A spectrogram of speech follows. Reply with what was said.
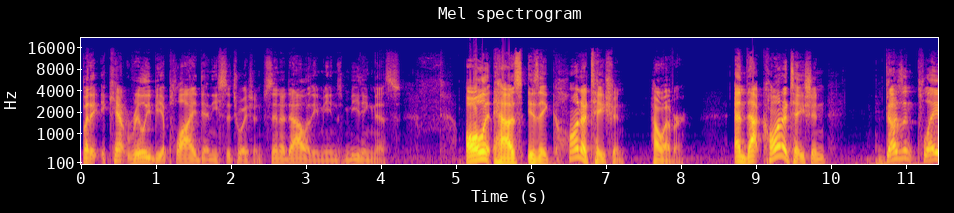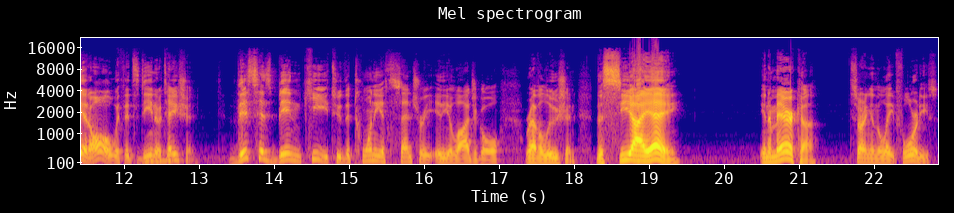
but it, it can't really be applied to any situation. Synodality means meetingness. All it has is a connotation, however, and that connotation doesn't play at all with its denotation. This has been key to the 20th century ideological revolution. The CIA in America, starting in the late 40s,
